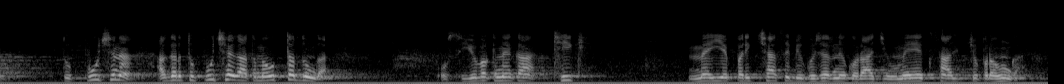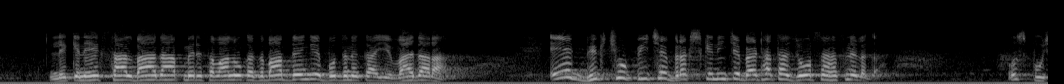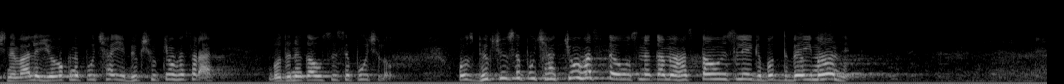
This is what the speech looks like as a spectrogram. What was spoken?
तू पूछना। अगर तू पूछेगा तो मैं उत्तर दूँगा। उस युवक ने कहा, ठीक है मैं ये परीक्षा से भी गुजरने को राज़ी हूँ, मैं एक साल चुप रहूँगा। लेकिन एक साल बाद आप मेरे सवालों का जवाब देंगे, बुद्ध ने कहा यह वायदा रहा। एक भिक्षु पीछे वृक्ष के नीचे बैठा था, ज़ोर से हंसने लगा। उस पूछने वाले युवक ने पूछा, ये भिक्षु क्यों हंस रहा है? बुद्ध ने कहा, उसी से पूछ लो। उस भिक्षु से पूछा, क्यों हँसते हो? उसने कहा, मैं हंसता हूँ इसलिए कि बुद्ध बेईमान है।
